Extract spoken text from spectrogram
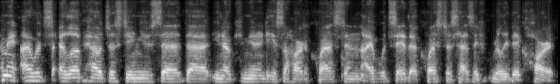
I mean, I would, say I love how Justine, you said that, you know, community is the heart of Quest. And I would say that Quest just has a really big heart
